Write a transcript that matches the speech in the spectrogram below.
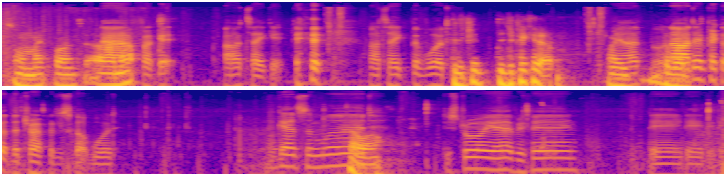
someone might fall into it. Oh Nah, no. fuck it. I'll take it. I'll take the wood. Did you, did you pick it up? Or Yeah, I- no, I didn't pick up the trap. I just got wood. I got some oh, wood. Oh well. Destroy everything. Dee, dee, dee.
